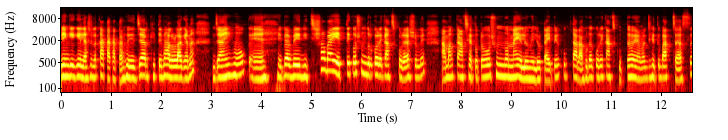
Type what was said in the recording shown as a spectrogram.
ভেঙে গেলে আসলে কাটা কাটা হয়ে যায় আর খেতে ভালো লাগে না। যাই হোক এভাবে দিচ্ছি। সবাই এর থেকেও সুন্দর করে কাজ করে আসলে। আমার কাজ এতটাও সুন্দর না এলোমেলো টাইপের। খুব তাড়াহুড়া করে কাজ করতে হয়। আমার যেহেতু বাচ্চা আছে।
